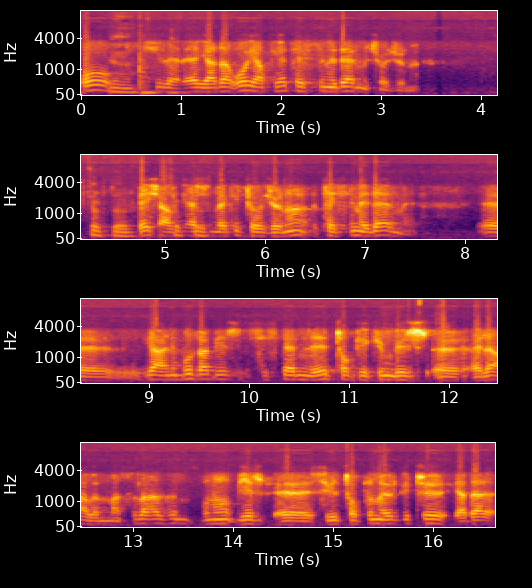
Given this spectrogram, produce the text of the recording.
o Ya. kişilere ya da o yapıya teslim eder mi çocuğunu? Çok doğru. 5-6 Çok doğru. yaşındaki çocuğunu teslim eder mi? Ee, yani burada bir sistemli topyekun bir e, ele alınması lazım. Bunu bir e, sivil toplum örgütü ya da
